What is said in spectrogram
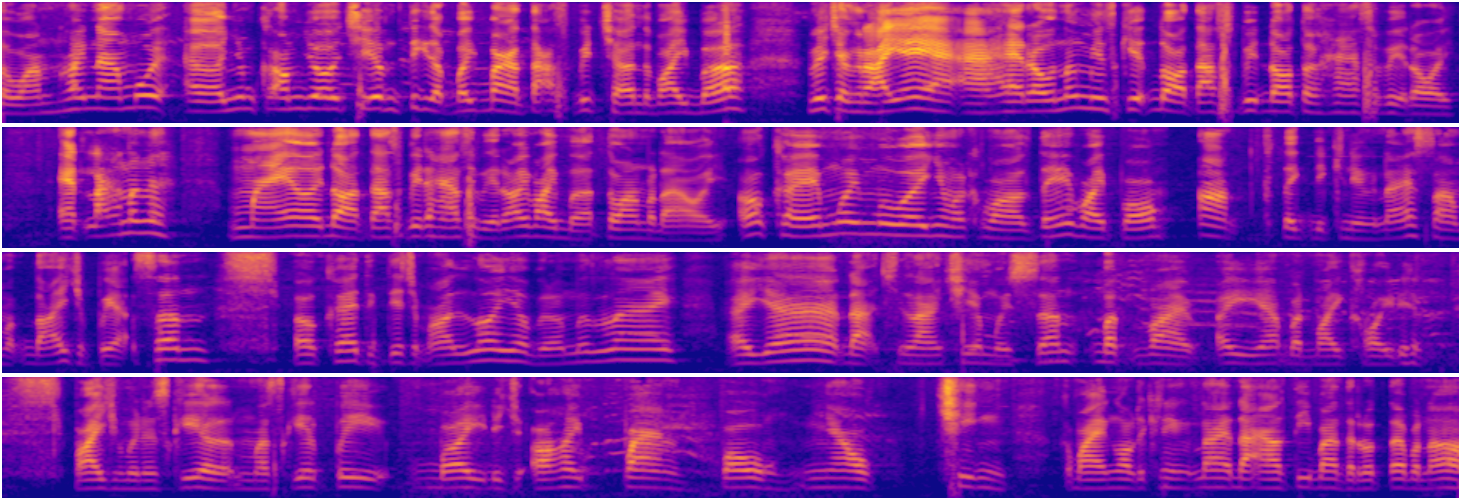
តាន់ហើយណាមួយខ្ញុំខំយកឈាមទី13បានអាតា speed ច្រើនទៅវាយបើវាចង្រៃអីអា hero ហ្នឹងមាន skill ដកអាតា speed ដកទៅ50% Atlas ហ្នឹងម៉ែអើយដកតា speed 50%វាយបើអត់តាន់បដ ாய் អូខេមួយមួយខ្ញុំអត់ខ្វល់ទេវាយប៉មអត់ខ្ទេចដូចគ្នាដែរសមអត់ដៃជពាក់សិនអូខេតិចទៀតចាំឲ្យលុយបើមើលឡាយអាយ៉ាដាក់ឆ្លាងឈាមមួយសិនបិទវាយអាយ៉ាបិទវាយខុយទៀតវាយជាមួយនឹង skill មួយ skill 2 3ដូចអស់ឲ្យប៉ាំងពងញោក ឈីងក្បែរងាប់ដូចគ្នាដែរដាក់អាល់ទីបានតែរត់តែប៉ុណ្ណោះ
